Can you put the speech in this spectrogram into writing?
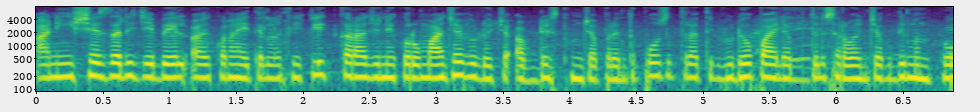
आणि शेजारी जे बेल आयकॉन आहे त्याला नक्की क्लिक करा जेणेकरून माझ्या व्हिडिओचे अपडेट्स तुमच्यापर्यंत पोहोचत राहतील. व्हिडिओ पाहिल्याबद्दल सर्वांचे अगदी मनपूर्वक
